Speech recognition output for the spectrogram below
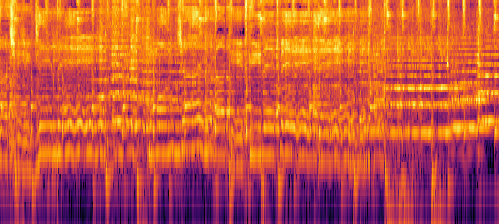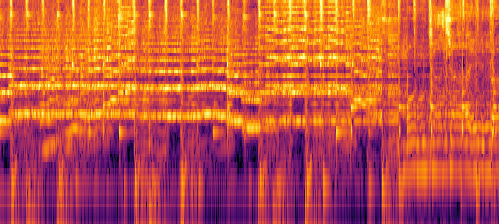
কাছে যেতে মন চায় তাকে ফিরে পেতে। মন যা চায় তা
